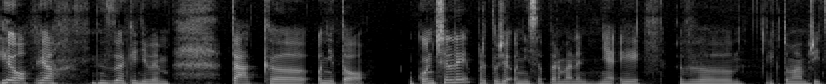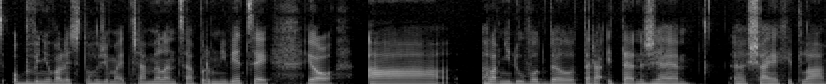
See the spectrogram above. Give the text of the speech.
Jo, já se taky divím. Tak uh, oni to ukončili, protože oni se permanentně i, v, jak to mám říct, obvinovali z toho, že mají třeba milence a podobné věci. Jo. A hlavní důvod byl teda i ten, že eh, Šaje chytla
